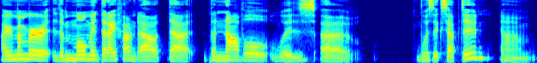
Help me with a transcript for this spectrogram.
I remember the moment that I found out that the novel was uh, was accepted. Um,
